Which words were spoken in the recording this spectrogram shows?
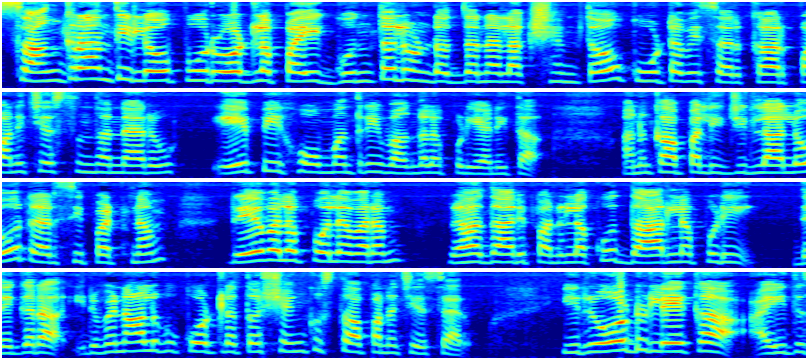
సంక్రాంతిలోపు రోడ్లపై గుంతలుండొద్దన్న లక్ష్యంతో కూటమి సర్కార్ పనిచేస్తుందన్నారు ఏపీ హోంమంత్రి వంగలపూడి అనిత. అనకాపల్లి జిల్లాలో నర్సీపట్నం రేవలపోలవరం రహదారి పనులకు దార్లపూడి దగ్గర ఇరవై నాలుగు కోట్లతో శంకుస్థాపన చేశారు. ఈ రోడ్డు లేక ఐదు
